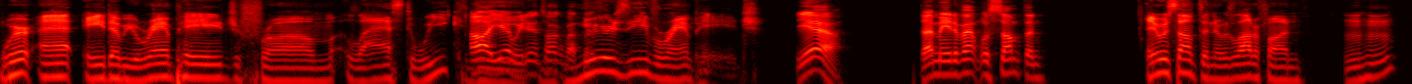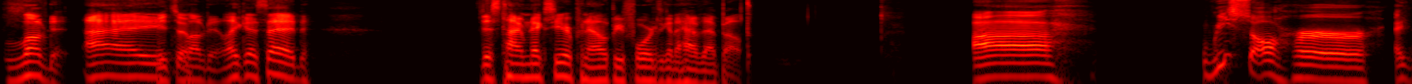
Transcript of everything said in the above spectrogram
We're at AW Rampage from last week. Oh, yeah, we didn't talk about New this. Year's Eve Rampage. Yeah, that main event was something. It was something. It was a lot of fun. Mm-hmm. Loved it. I loved it. Like I said, this time next year, Penelope Ford is going to have that belt. Uh we saw her. I,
